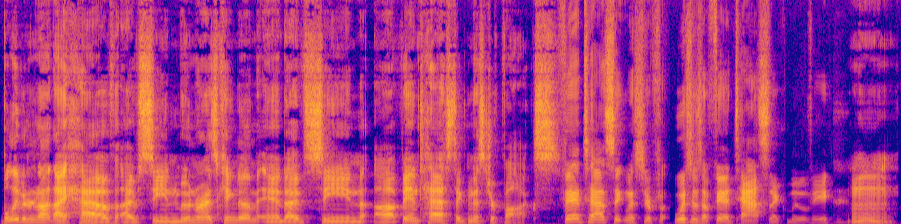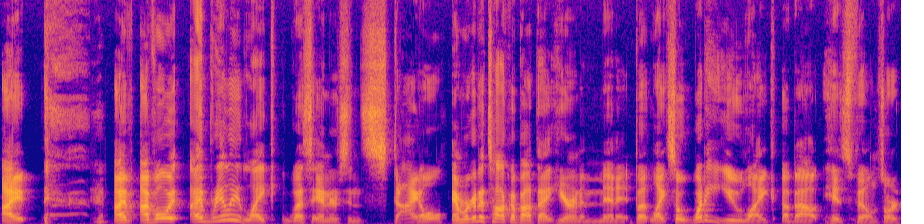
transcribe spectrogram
Believe it or not, I have. I've seen Moonrise Kingdom and I've seen uh, Fantastic Mr. Fox. Fantastic Mr. Which is a fantastic movie. Mm. I. I've I've always I really like Wes Anderson's style, and we're gonna talk about that here in a minute. But like, so what do you like about his films, or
